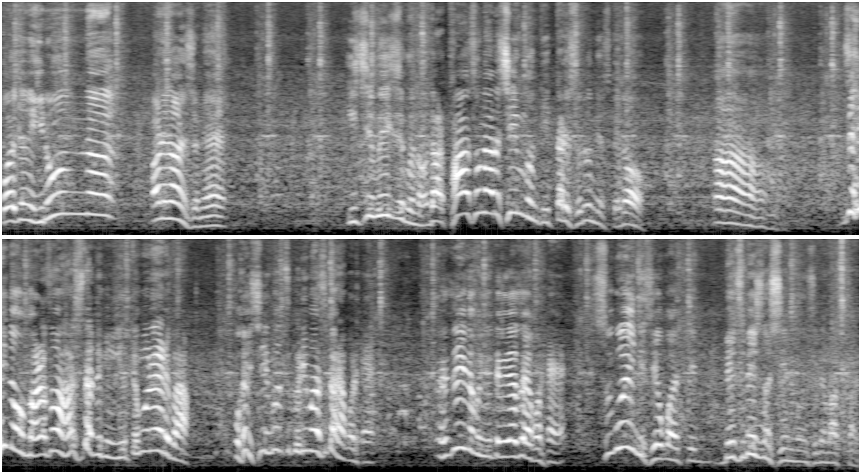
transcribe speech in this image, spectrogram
こうやってねいろんなあれなんですよね。一部一部のだからパーソナル新聞って言ったりするんですけどうん。ぜひともマラソン走った時に言ってもらえればこれ新聞作りますからこれ。ぜひとも言ってくださいこれ。すごいんですよこうやって別々の新聞すれますから。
